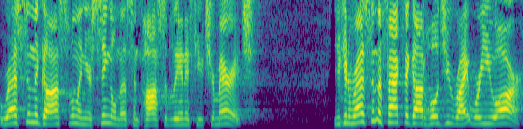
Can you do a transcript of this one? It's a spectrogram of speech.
rest in the gospel in your singleness and possibly in a future marriage. You can rest in the fact that God holds you right where you are,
